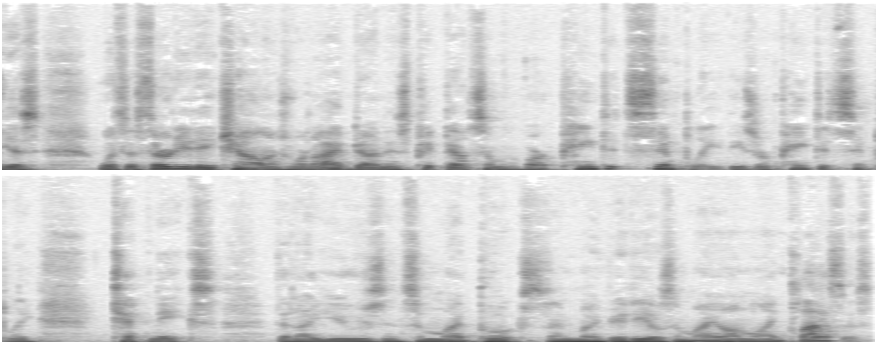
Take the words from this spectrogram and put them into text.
is with the 30 day challenge, what I've done is picked out some of our Paint It Simply. These are Paint It Simply techniques that I use in some of my books and my videos and my online classes.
